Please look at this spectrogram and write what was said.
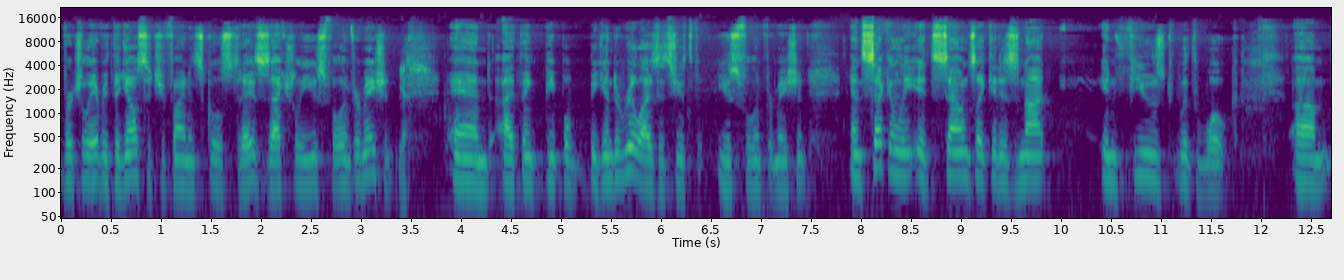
virtually everything else that you find in schools today, this is actually useful information. Yes. And I think people begin to realize it's youth, useful information. And secondly, it sounds like it is not infused with woke. Um,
